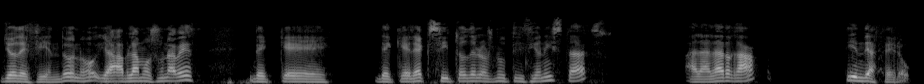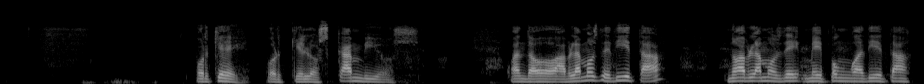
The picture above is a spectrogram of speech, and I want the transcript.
yo defiendo, ¿no? Ya hablamos una vez de que, de que el éxito de los nutricionistas a la larga tiende a cero. ¿Por qué? Porque los cambios, cuando hablamos de dieta, no hablamos de me pongo a dieta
